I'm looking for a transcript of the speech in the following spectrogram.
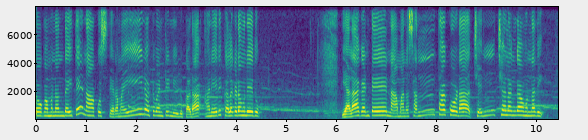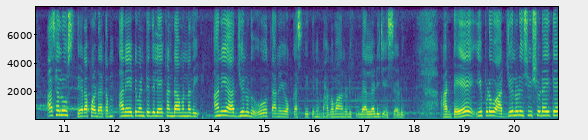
యోగమునందైతే నాకు స్థిరమైనటువంటి నిలుకడ అనేది కలగడం లేదు. ఎలాగంటే నా మనసంతా కూడా చంచలంగా ఉన్నది. అసలు స్థిరపడటం అనేటువంటిది లేకుండా ఉన్నది అని అర్జునుడు తన యొక్క స్థితిని భగవానుడికి వెల్లడి చేశాడు. అంటే ఇప్పుడు అర్జునుడు శిష్యుడైతే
